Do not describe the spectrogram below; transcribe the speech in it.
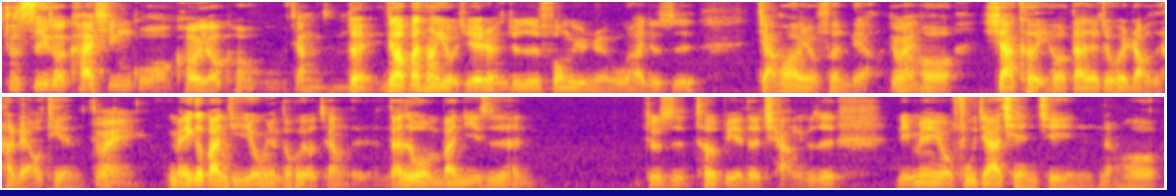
就是一个开心果，可有可无这样子。对，你知道班上有些人就是风云人物，他就是讲话很有分量，然后下课以后大家就会绕着他聊天。对，每一个班级永远都会有这样的人，但是我们班级是很就是特别的强，就是里面有富家千金，然后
